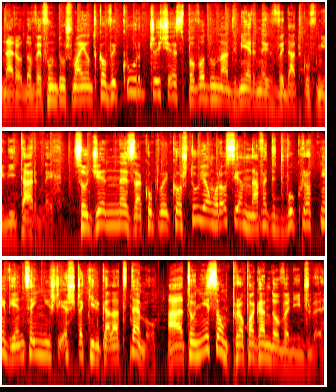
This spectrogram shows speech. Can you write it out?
Narodowy Fundusz Majątkowy kurczy się z powodu nadmiernych wydatków militarnych. Codzienne zakupy kosztują Rosjan nawet dwukrotnie więcej niż jeszcze kilka lat temu. A to nie są propagandowe liczby.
